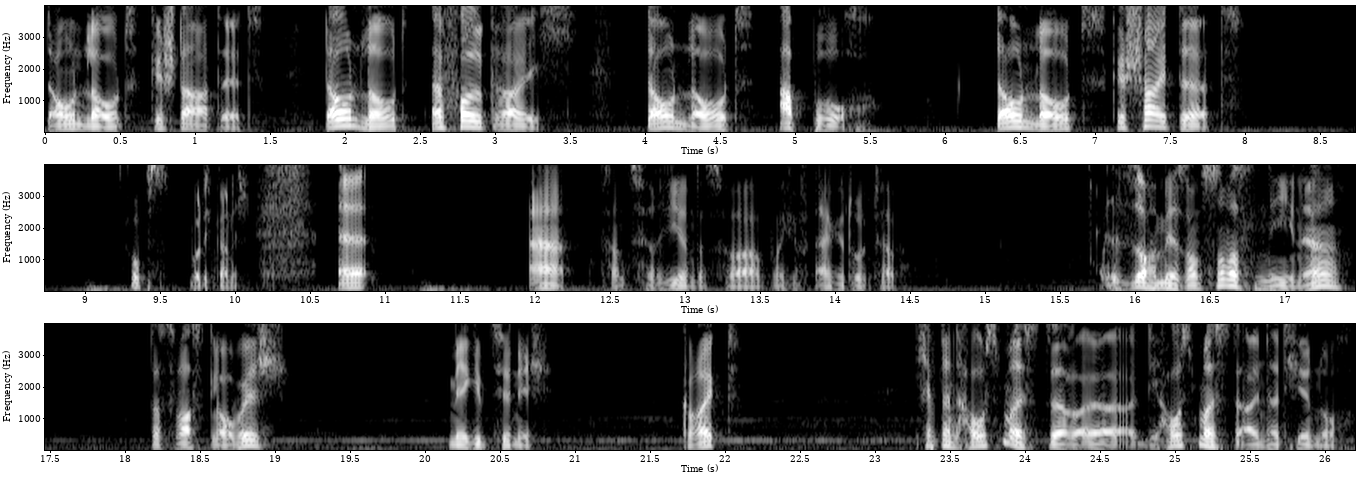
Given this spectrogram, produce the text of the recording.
Download gestartet. Download erfolgreich. Download Abbruch. Download gescheitert. Ups, wollte ich gar nicht. Äh, Ah, transferieren. Das war, weil ich auf R gedrückt habe. So, haben wir sonst noch was? Nee, ne? Das war's, glaube ich. Mehr gibt's hier nicht. Korrekt? Ich habe den Hausmeister, äh, die Hausmeistereinheit hier noch.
